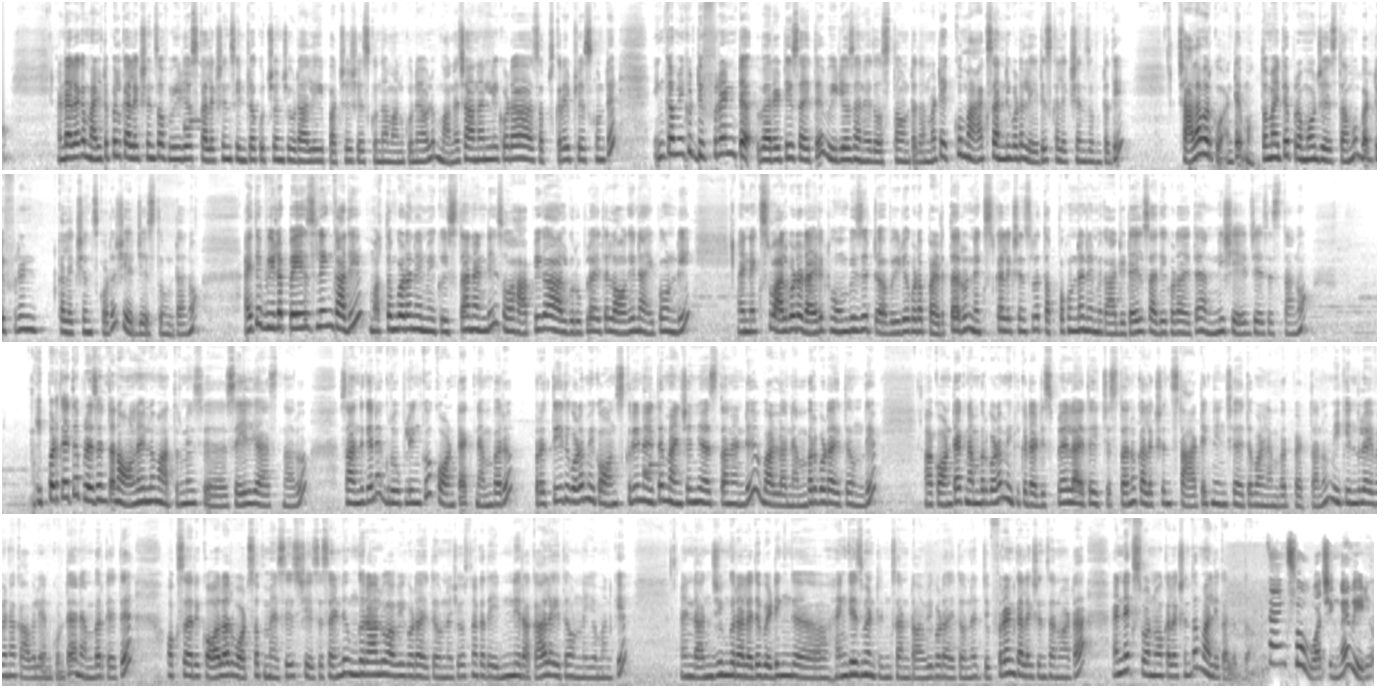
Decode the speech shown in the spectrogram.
అండ్ అలాగే multiple collections of videos collections ఇంట్లో కూర్చొని చూడాలి పర్చేస్ చేసుకుందాం అనుకునే వాళ్ళు మన ఛానల్ని కూడా సబ్స్క్రైబ్ చేసుకుంటే ఇంకా మీకు డిఫరెంట్ వెరైటీస్ అయితే వీడియోస్ అనేది వస్తూ ఉంటుంది అనమాట ఎక్కువ మ్యాక్స్ అన్నీ కూడా లేడీస్ కలెక్షన్స్ ఉంటుంది. చాలా వరకు అంటే మొత్తం అయితే ప్రమోట్ చేస్తాము బట్ డిఫరెంట్ కలెక్షన్స్ కూడా షేర్ చేస్తూ ఉంటాను. అయితే వీళ్ళ పేజ్ లింక్ అది మొత్తం కూడా నేను మీకు ఇస్తానండి. సో హ్యాపీగా వాళ్ళ గ్రూప్లో అయితే లాగిన్ అయిపోండి. అండ్ నెక్స్ట్ వాళ్ళు కూడా డైరెక్ట్ హోమ్ విజిట్ వీడియో కూడా పెడతారు. నెక్స్ట్ కలెక్షన్స్లో తప్పకుండా నేను మీకు ఆ డీటెయిల్స్ అది కూడా అయితే అన్నీ షేర్ చేసేస్తాను. ఇప్పటికైతే ప్రజెంట్ తను ఆన్లైన్లో మాత్రమే uh, సేల్ చేస్తున్నారు. సో అందుకనే గ్రూప్ లింక్ కాంటాక్ట్ నెంబరు ప్రతిదీ కూడా మీకు ఆన్ స్క్రీన్ అయితే మెన్షన్ చేస్తానండి. వాళ్ళ నెంబర్ కూడా అయితే ఉంది. ఆ కాంటాక్ట్ నెంబర్ కూడా మీకు ఇక్కడ డిస్ప్లేలో అయితే ఇచ్చేస్తాను. కలెక్షన్ స్టార్టింగ్ నుంచి అయితే వాళ్ళ నెంబర్ పెడతాను. మీకు ఇందులో ఏమైనా కావాలి అనుకుంటే ఆ నెంబర్కి అయితే ఒకసారి కాలర్ వాట్సాప్ మెసేజ్ చేసేసండి. ఉంగరాలు అవి కూడా అయితే ఉన్నాయి. చూస్తున్నా కదా ఎన్ని రకాలు అయితే ఉన్నాయో మనకి. అండ్ అంజి ఉంగరాలు అయితే వెడ్డింగ్ ఎంగేజ్మెంట్ రింగ్స్ అంటాం అవి కూడా అయితే ఉన్నాయి. డిఫరెంట్ కలెక్షన్స్ అనమాట అండ్ నెక్స్ట్ వన్ మో కలెక్షన్తో మళ్ళీ కలుద్దాం. Thanks for watching my video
